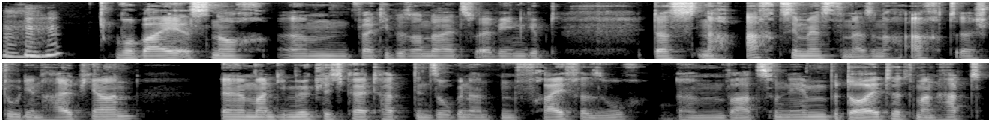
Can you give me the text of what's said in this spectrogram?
Mhm. Wobei es noch ähm, vielleicht die Besonderheit zu erwähnen gibt, dass nach acht Semestern, also nach acht äh, Studienhalbjahren, äh, man die Möglichkeit hat, den sogenannten Freiversuch ähm, wahrzunehmen. Bedeutet, man hat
